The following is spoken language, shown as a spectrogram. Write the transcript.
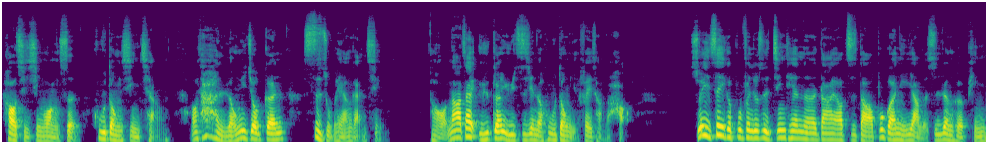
好奇心旺盛，互动性强，然后它很容易就跟饲主培养感情。哦，那在鱼跟鱼之间的互动也非常的好。所以这个部分就是今天呢，大家要知道，不管你养的是任何品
